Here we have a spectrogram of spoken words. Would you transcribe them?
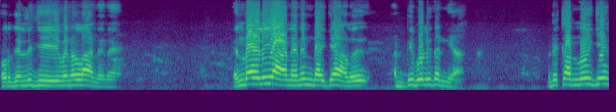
ഒറിജിനൽ ജീവനുള്ള ആനനെ. എന്തായാലും ഈ ആനനെ ഉണ്ടാക്കിയ ആൾ അടിപൊളി തന്നെയാ. മറ്റേ കണ്ണു നോക്കിയാൻ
